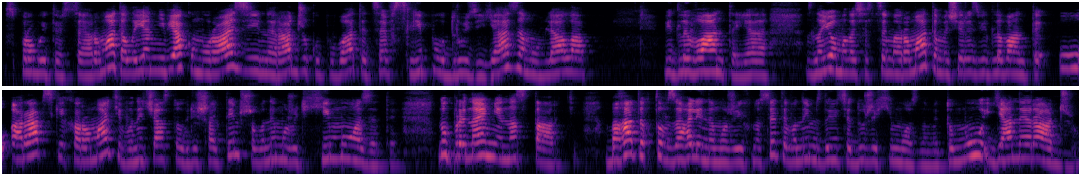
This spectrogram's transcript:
Спробуйте ось цей аромат, але я ні в якому разі не раджу купувати це всліпу, друзі. Я замовляла від Леванти. Я знайомилася з цими ароматами через від Леванти. У арабських ароматів вони часто грішать тим, що вони можуть хімозити. Ну, принаймні на старті. Багато хто взагалі не може їх носити, вони їм здаються дуже хімозними. Тому я не раджу.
